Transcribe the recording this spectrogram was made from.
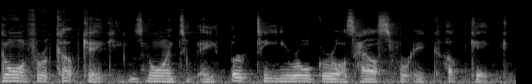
going for a cupcake. He was going to a 13 year old girl's house for a cupcake.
